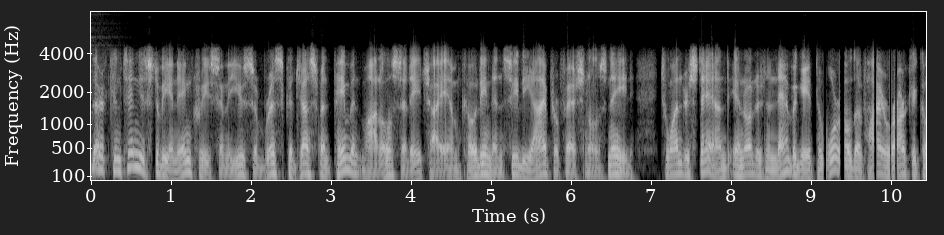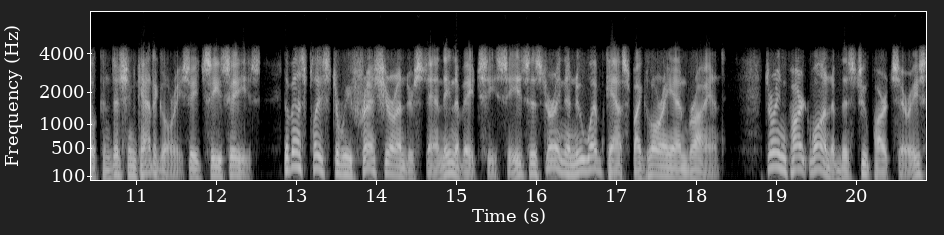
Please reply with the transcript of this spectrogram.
There continues to be an increase in the use of risk adjustment payment models that HIM coding and CDI professionals need to understand in order to navigate the world of hierarchical condition categories, HCCs. The best place to refresh your understanding of HCCs is during a new webcast by Gloryanne Bryant. During part one of this two part series,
